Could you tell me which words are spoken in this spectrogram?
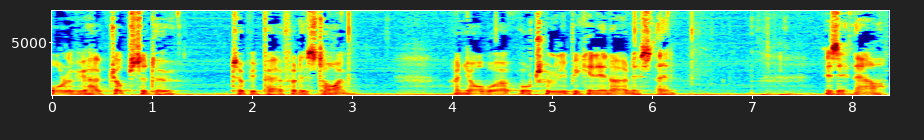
All of you have jobs to do to prepare for this time and your work will truly begin in earnest then. Is it now?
